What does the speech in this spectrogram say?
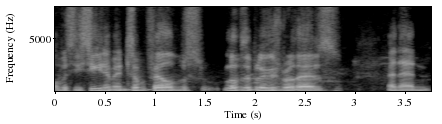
Obviously, seen him in some films. Love the Blues Brothers, and then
